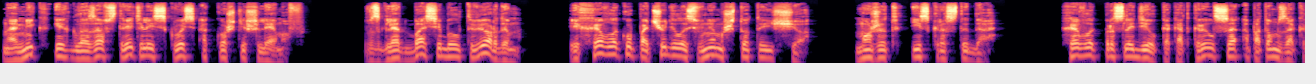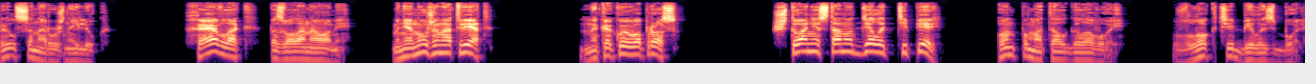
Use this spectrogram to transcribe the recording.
На миг их глаза встретились сквозь окошки шлемов. Взгляд Баси был твердым, и Хевлоку почудилось в нем что-то еще. Может, искра стыда. Хевлок проследил, как открылся, а потом закрылся наружный люк. «Хевлок!» — позвала Наоми. «Мне нужен ответ!» «На какой вопрос?» «Что они станут делать теперь?» Он помотал головой. В локте билась боль.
